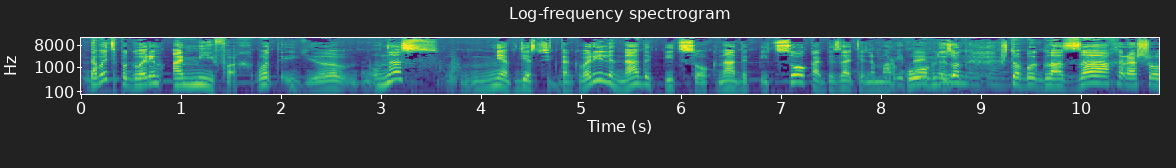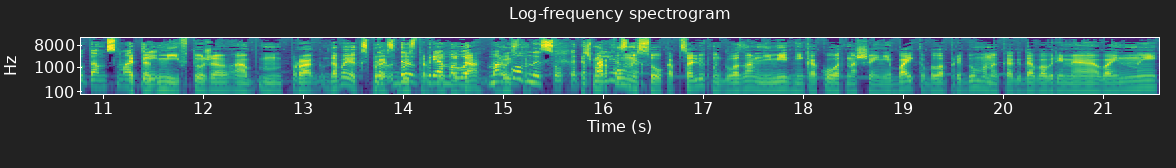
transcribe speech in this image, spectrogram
давайте поговорим о мифах. Вот э, у нас, мне в детстве всегда говорили, надо пить сок, надо пить сок, обязательно морковный сок, да. чтобы глаза хорошо там смотреть. Это миф тоже. А, про... Давай экспресс да, быстро прямо буду, вот да? Морковный быстро. сок, это Значит, полезно? Морковный сок абсолютно к глазам не имеет никакого отношения. Байка была придумана, когда во время войны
